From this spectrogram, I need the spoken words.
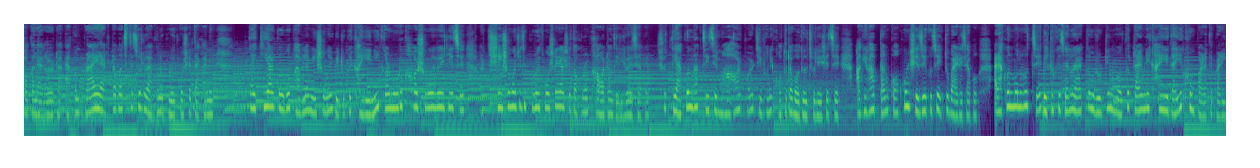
সকাল এগারোটা, এখন প্রায় একটা বাজতে চলো এখনও পুরোহিত মশাই দেখা নেই তাই কি আর করব ভাবলাম এই সময় বেটুকে খাইয়ে নিই, কারণ ওরও খাওয়ার সময় হয়ে গিয়েছে। আর সেই সময় যদি পুরোহিত মশাই আসে, তখন ওর খাওয়াটাও দেরি হয়ে যাবে। সত্যি, এখন ভাবছি যে মা হওয়ার পর জীবনে কতটা বদল চলে এসেছে। আগে ভাবতাম কখন সেজে গুজে একটু বাইরে যাব। আর এখন মনে হচ্ছে বেটুকে যেন একদম রুটিন মতো টাইমলি খাইয়ে দাইয়ে ঘুম পাড়াতে পারি।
